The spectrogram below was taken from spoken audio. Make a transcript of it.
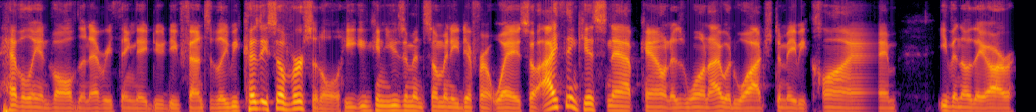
heavily involved in everything they do defensively because he's so versatile. He you can use him in so many different ways. So I think his snap count is one I would watch to maybe climb, even though they are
